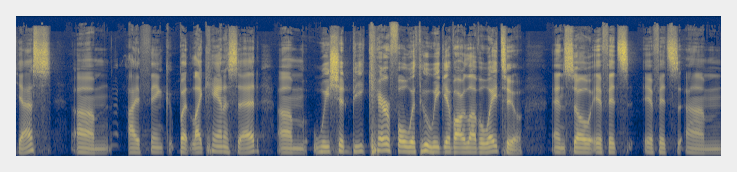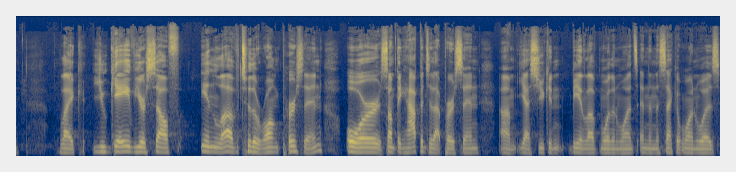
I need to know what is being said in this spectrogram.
Yes. Um, I think, but like Hannah said, um, we should be careful with who we give our love away to. And so if it's if it's um, like you gave yourself in love to the wrong person or something happened to that person, um, yes, you can be in love more than once. And then the second one was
